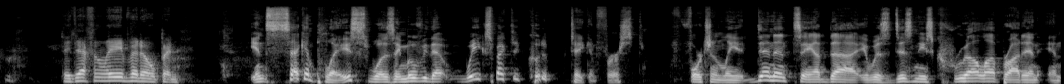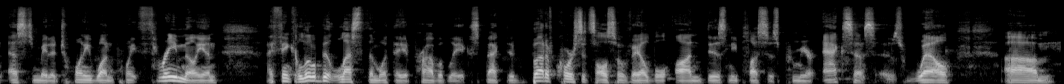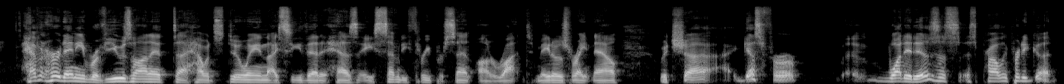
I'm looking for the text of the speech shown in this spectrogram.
They definitely leave it open. In second place was a movie that we expected could have taken first. Fortunately, it didn't, and uh, it was Disney's Cruella brought in an estimated 21.3 million. I think a little bit less than what they had probably expected, but of course, it's also available on Disney Plus's Premier Access as well. Um, haven't heard any reviews on it, uh, how it's doing. I see that it has a 73% on Rotten Tomatoes right now, which uh, I guess for uh, what it is, is, probably pretty good.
